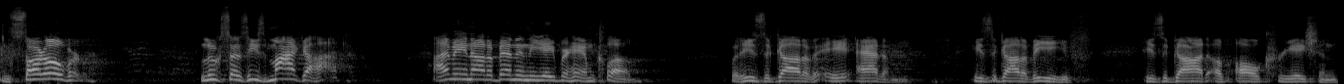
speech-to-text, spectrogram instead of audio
And start over. Luke says, He's my God. I may not have been in the Abraham club, but he's the God of Adam. He's the God of Eve. He's the God of all creation.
